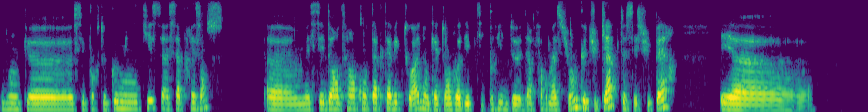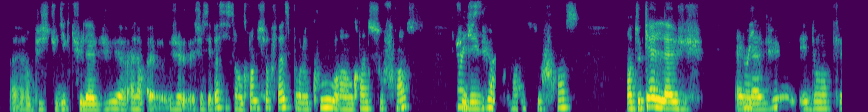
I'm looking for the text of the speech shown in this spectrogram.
Donc, euh, c'est pour te communiquer sa, sa présence. Euh, essayer d'entrer en contact avec toi. Donc, elle t'envoie des petites brides de- d'informations que tu captes, c'est super. Et euh, euh, en plus, tu dis que tu l'as vu. euh, alors, je ne sais pas si c'est en grande surface pour le coup ou en grande souffrance. Je l'ai vu en grande souffrance. En tout cas, elle l'a vu. Elle Oui. l'a vu. Et donc,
